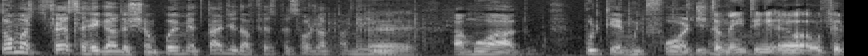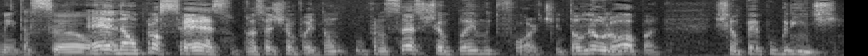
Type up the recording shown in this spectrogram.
toma festa regada de champanhe, metade da festa o pessoal já está meio é. amoado. Porque é muito forte. E né? também tem é, a fermentação. É, né? não, o processo, o processo de champanhe. Então, o processo de champanhe é muito forte. Então, na Europa, champanhe é para o brinde.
